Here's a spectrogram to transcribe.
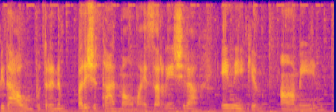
പിതാവും പുത്രനും പരിശുദ്ധാത്മാവുമായ സർവേശ്വര എന്നേക്കും. ആമേൻ.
